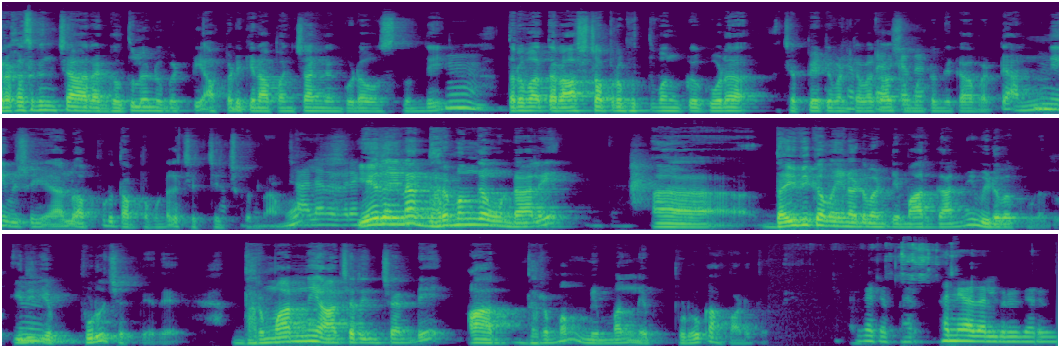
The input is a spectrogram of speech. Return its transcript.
గ్రహ సంచార గతులను బట్టి అప్పటికి నా పంచాంగం కూడా వస్తుంది. తర్వాత రాష్ట్ర ప్రభుత్వంకు కూడా చెప్పేటువంటి అవకాశం. ఉంటుంది కాబట్టి అన్ని విషయాలు అప్పుడు తప్పకుండా చర్చించుకుందాము. ఏదైనా ధర్మంగా ఉండాలి. దైవికమైనటువంటి మార్గాన్ని విడవకూడదు. ఇది. ఎప్పుడూ చెప్పేదే. ధర్మాన్ని ఆచరించండి. ఆ ధర్మం మిమ్మల్ని ఎప్పుడూ కాపాడుతుంది. చెప్పారు. ధన్యవాదాలు గురుగారు.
